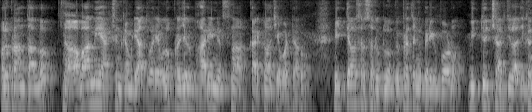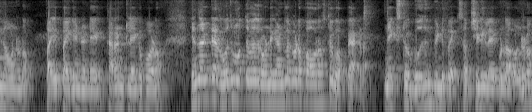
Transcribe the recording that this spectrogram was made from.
పలు ప్రాంతాల్లో అవామీ యాక్షన్ కమిటీ ఆధ్వర్యంలో ప్రజలు భారీ నిరసన కార్యక్రమాలు చేపట్టారు. నిత్యావసర సరుకులు విపరీతంగా పెరిగిపోవడం విద్యుత్ ఛార్జీలు అధికంగా ఉండడం పై పైగా ఏంటంటే కరెంట్ లేకపోవడం. ఏంటంటే రోజు మొత్తం మీద రెండు గంటలు కూడా పవర్ వస్తే గొప్పే అక్కడ. నెక్స్ట్ గోధుమ పిండిపై సబ్సిడీ లేకుండా ఉండడం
